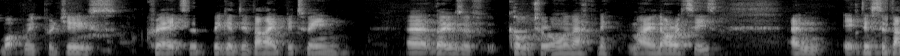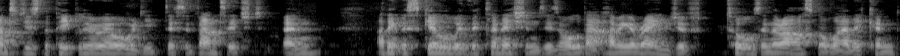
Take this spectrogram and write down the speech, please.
what we produce creates a bigger divide between uh, those of cultural and ethnic minorities, and it disadvantages the people who are already disadvantaged. And I think the skill with the clinicians is all about having a range of tools in their arsenal where they can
